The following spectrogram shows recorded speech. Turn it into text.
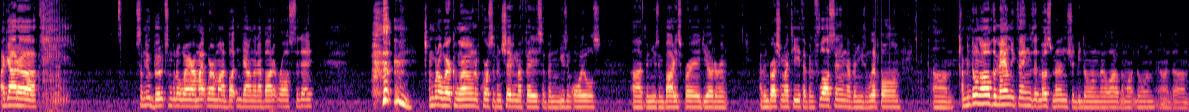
I got uh some new boots I'm gonna wear. I might wear my button down that I bought at Ross today. I'm gonna wear cologne. Of course, I've been shaving my face. I've been using oils. Uh, I've been using body spray, deodorant. I've been brushing my teeth. I've been flossing. I've been using lip balm. Um, I've been doing all of the manly things that most men should be doing, and a lot of them aren't doing. And um,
